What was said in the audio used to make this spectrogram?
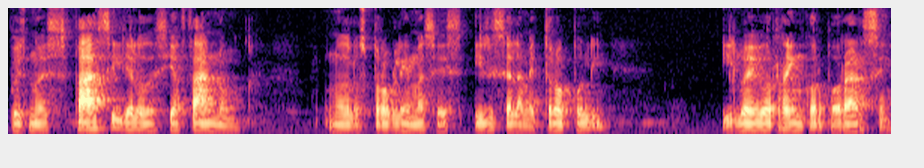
pues no es fácil, ya lo decía Fanon, uno de los problemas es irse a la metrópoli y luego reincorporarse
